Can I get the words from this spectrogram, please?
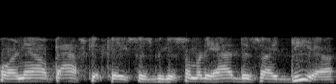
are now basket cases because somebody had this idea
